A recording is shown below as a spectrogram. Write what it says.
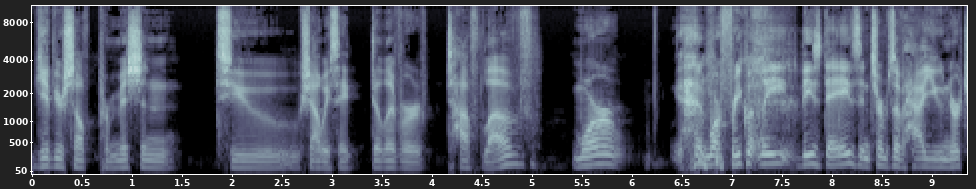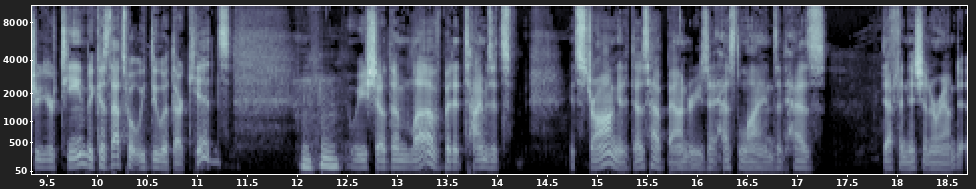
give yourself permission to shall we say deliver tough love more more frequently these days in terms of how you nurture your team because that's what we do with our kids. Mhm. we show them love but at times it's it's strong and it does have boundaries. It has lines. It has definition around it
